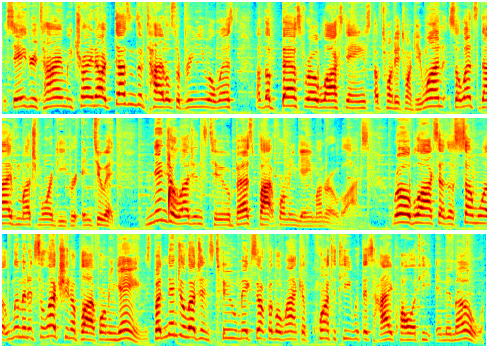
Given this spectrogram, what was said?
To save your time, we tried out dozens of titles to bring you a list of the best Roblox games of 2021, so let's dive much more deeper into it. Ninja Legends 2, best platforming game on Roblox. Roblox has a somewhat limited selection of platforming games, but Ninja Legends 2 makes up for the lack of quantity with this high quality MMO.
